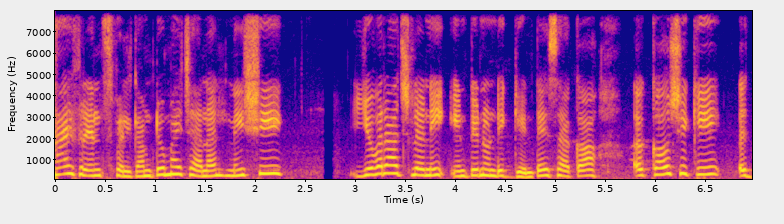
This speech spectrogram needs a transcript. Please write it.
Hi friends welcome to my channel Nishi. యువరాజ్లని ఇంటి నుండి గెంటేశాక కౌశికి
